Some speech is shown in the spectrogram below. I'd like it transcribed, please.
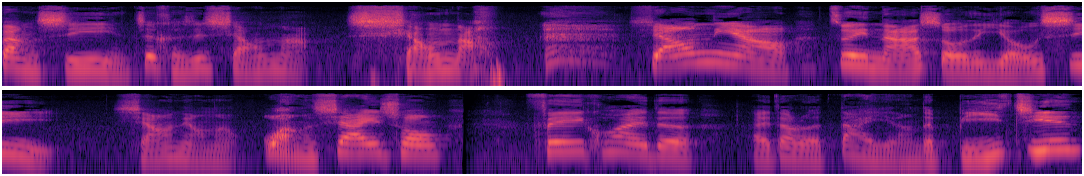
放心，这可是小鸟、小鸟、小鸟最拿手的游戏。小鸟呢，往下一冲。”飞快的来到了大野狼的鼻尖，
